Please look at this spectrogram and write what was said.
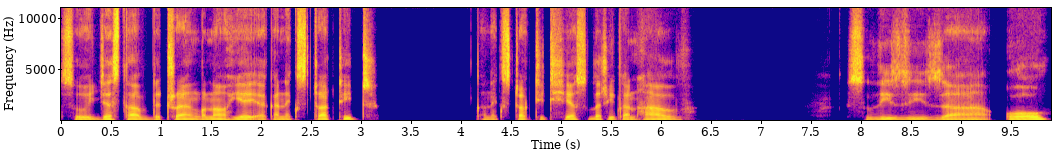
So we just have the triangle. Now here I can extract it. Can extract it here so that you can have. So this is uh, O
